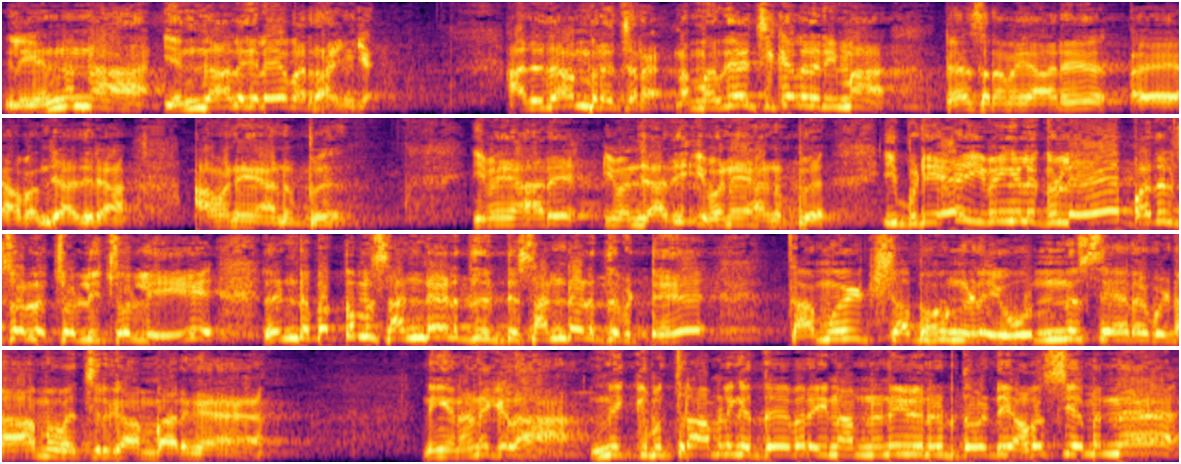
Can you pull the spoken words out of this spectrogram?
இதுல என்னன்னா எங்க ஆளுகளே வர்றாங்க. அதுதான் பிரச்சனை. நம்ம சிக்கல தெரியுமா? பேசுறவன் யாரு? ஏய், அவன் ஜாதிரா அவனே அனுப்பு. இவன் யாரு? இவன் ஜாதி. இவனே அனுப்பு. இப்படியே இவங்களுக்குள்ளே பதில் சொல்ல சொல்லி சொல்லி ரெண்டு பக்கம் சண்டை எடுத்து விட்டு சண்டை எடுத்து விட்டு தமிழ் சமூகங்களை ஒன்னு சேர விடாம வச்சிருக்கான் பாருங்க. நீங்க நினைக்கலாம் இன்னைக்கு முத்துராமலிங்க தேவரை நாம் நினைவு நிறுத்த வேண்டிய அவசியம் என்ன?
